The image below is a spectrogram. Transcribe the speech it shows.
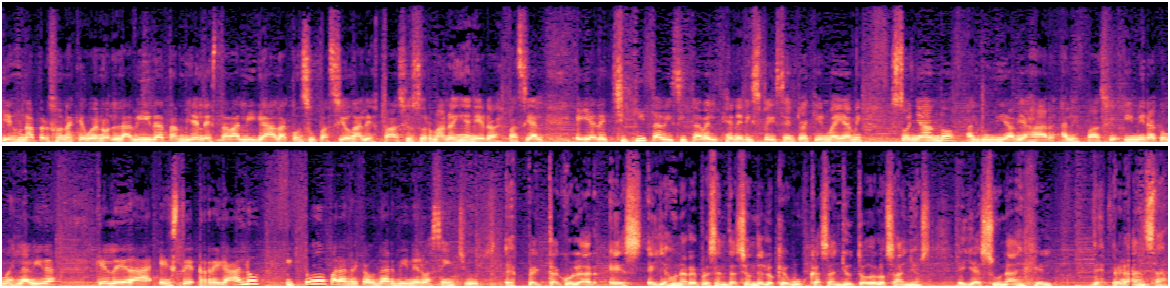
y es una persona que, bueno, la vida también estaba ligada con su pasión al espacio. Su hermano es ingeniero espacial, ella de chiquita visitaba el Kennedy Space Center aquí en Miami, soñando algún día viajar al espacio. Y mira cómo es la vida que le da este regalo y todo para recaudar dinero a St. Jude. Espectacular. Es, ella es una representación de lo que busca San Yu todos los años. Ella es un ángel de esperanza.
